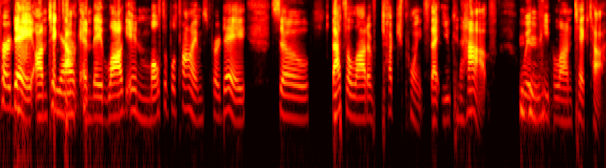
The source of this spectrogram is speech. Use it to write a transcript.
per day on TikTok and they log in multiple times per day. So that's a lot of touch points that you can have with mm-hmm. people on TikTok.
